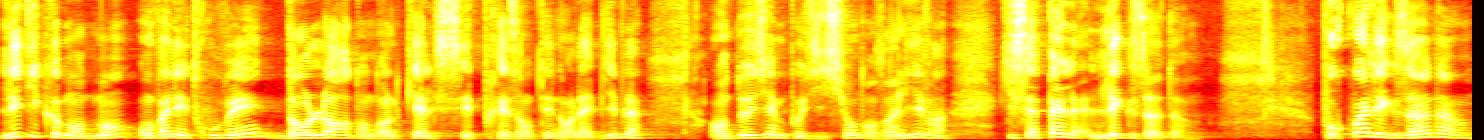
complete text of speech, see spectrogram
les dix commandements, on va les trouver dans l'ordre dans lequel c'est présenté dans la Bible, en deuxième position, dans un livre qui s'appelle l'Exode. Pourquoi l'Exode?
